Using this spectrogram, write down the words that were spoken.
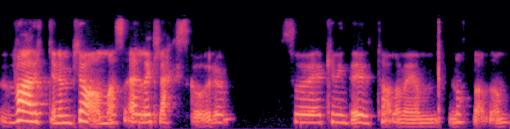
varken en pyjamas eller klackskor. Så jag kan inte uttala mig om något av dem.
